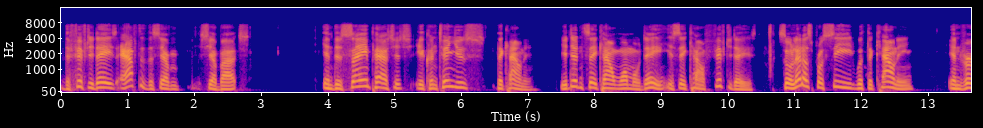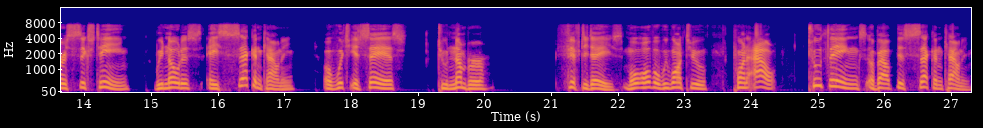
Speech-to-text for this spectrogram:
the 50 days after the seven Shabbats, in this same passage, it continues the counting. It didn't say count one more day, it said count 50 days. So let us proceed with the counting in verse 16. We notice a second counting of which it says to number 50 days. Moreover, we want to point out two things about this second counting.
